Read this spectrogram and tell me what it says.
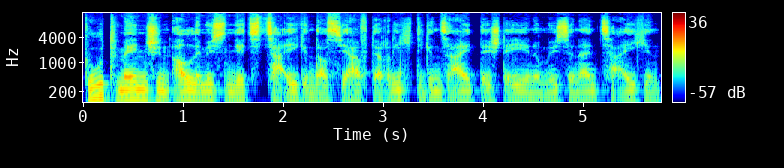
Gutmenschen. Alle müssen jetzt zeigen, dass sie auf der richtigen Seite stehen und müssen ein Zeichen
